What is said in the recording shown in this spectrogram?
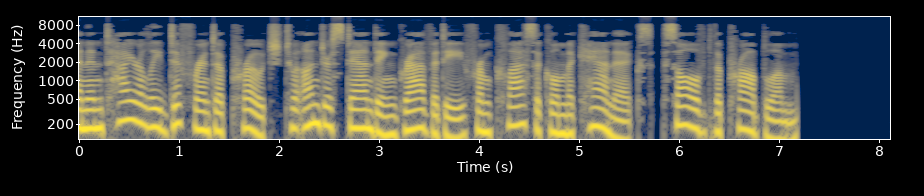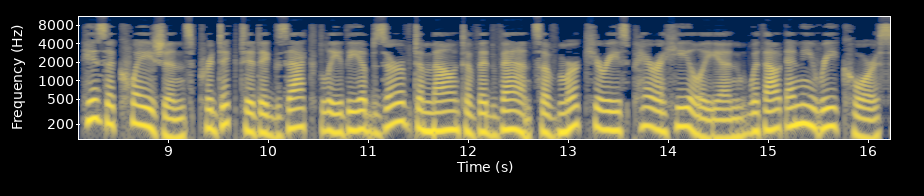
an entirely different approach to understanding gravity from classical mechanics, solved the problem. His equations predicted exactly the observed amount of advance of Mercury's perihelion without any recourse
